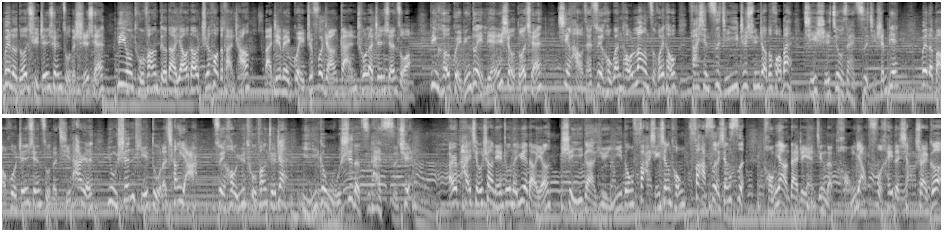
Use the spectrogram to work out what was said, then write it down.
为了夺取甄选组的实权，利用土方得到妖刀之后的反常，把这位鬼之副长赶出了甄选组，并和鬼兵队联手夺权。幸好在最后关头，浪子回头，发现自己一直寻找的伙伴其实就在自己身边。为了保护甄选组的其他人，用身体堵了枪眼儿，最后与土方决战，以一个武士的姿态死去。而排球少年中的月岛营是一个与伊东发型相同、发色相似、同样戴着眼镜的同样腹黑的小帅哥。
